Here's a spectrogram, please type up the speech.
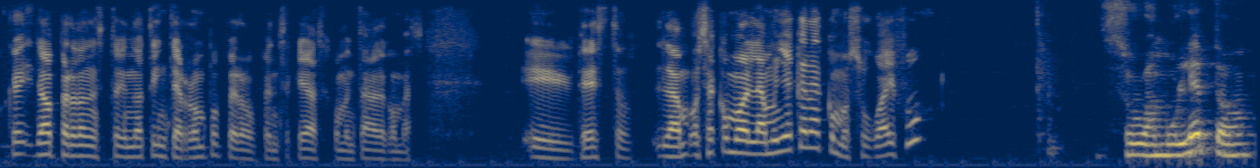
Ok, no, perdón, estoy, no te interrumpo, pero pensé que ibas a comentar algo más. Eh, de esto. La- o sea, como la muñeca era como su waifu. Su amuleto,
